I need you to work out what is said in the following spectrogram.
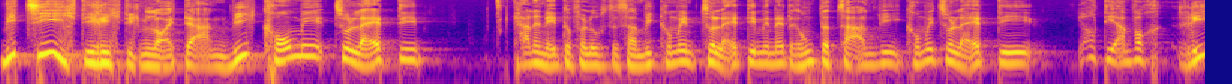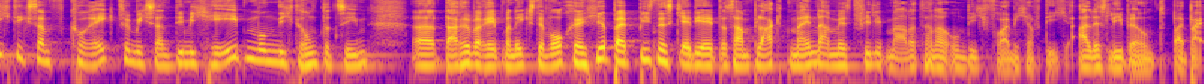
wie ziehe ich die richtigen Leute an? Wie komme ich zu Leuten, die keine Nettoverluste sind? Wie komme ich zu Leuten, die mich nicht runterzahlen? Wie komme ich zu Leuten, die ja, die einfach richtig sanft korrekt für mich sind, die mich heben und nicht runterziehen. Äh, darüber reden wir nächste Woche hier bei Business Gladiators Unplugged. Mein Name ist Philipp Maratana und ich freue mich auf dich. Alles Liebe und bye bye.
